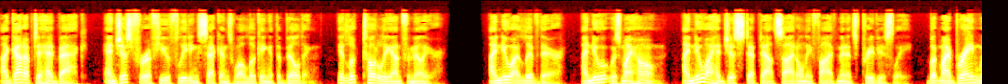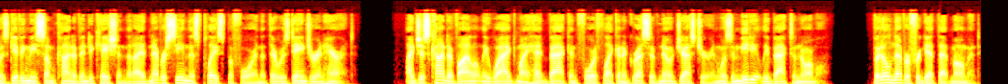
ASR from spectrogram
I got up to head back, and just for a few fleeting seconds while looking at the building, it looked totally unfamiliar. I knew I lived there, I knew it was my home, I knew I had just stepped outside only five minutes previously, but my brain was giving me some kind of indication that I had never seen this place before and that there was danger inherent. I just kind of violently wagged my head back and forth like an aggressive no gesture and was immediately back to normal. But I'll never forget that moment,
